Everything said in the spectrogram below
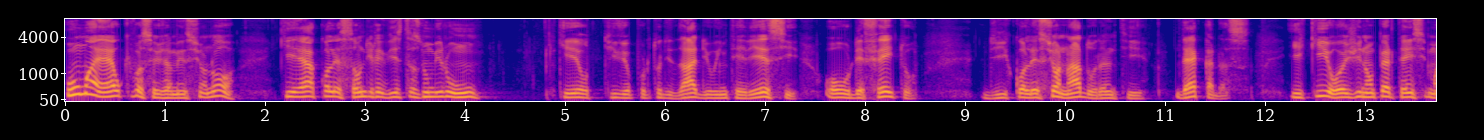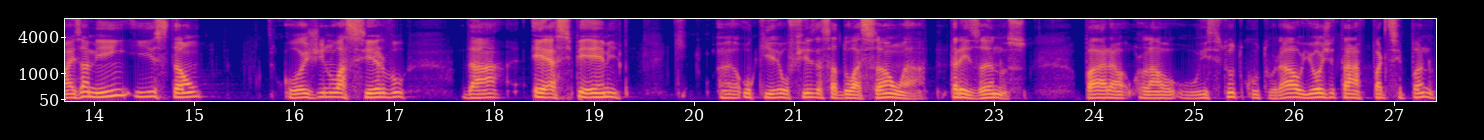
Uma é o que você já mencionou, que é a coleção de revistas número 1, um, que eu tive a oportunidade, o interesse ou o defeito de colecionar durante décadas e que hoje não pertence mais a mim e estão hoje no acervo da ESPM, que, uh, o que eu fiz essa doação há três anos para lá o Instituto Cultural e hoje está participando,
